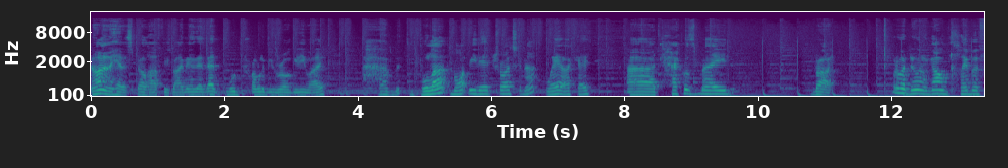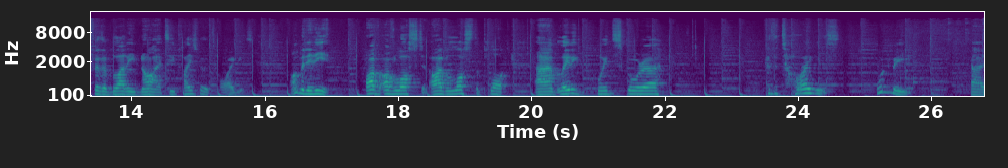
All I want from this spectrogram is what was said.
I don't know how to spell half these, but that, that would probably be wrong anyway. Um, Buller might be their try scorer. Wow, okay. Uh, tackles made. Right. What am I doing? I'm going Klemmer for the bloody Knights. He plays for the Tigers. I'm an idiot. I've, I've lost it. I've lost the plot. Um, leading point scorer for the Tigers would be Uh,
